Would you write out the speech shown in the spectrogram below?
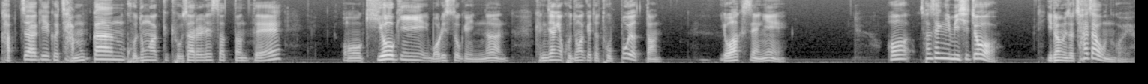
갑자기 그 잠깐 고등학교 교사를 했었던 때에 어 기억이 머릿속에 있는 굉장히 고등학교 때 돋보였던 여학생이 어 선생님이시죠? 이러면서 찾아오는 거예요.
